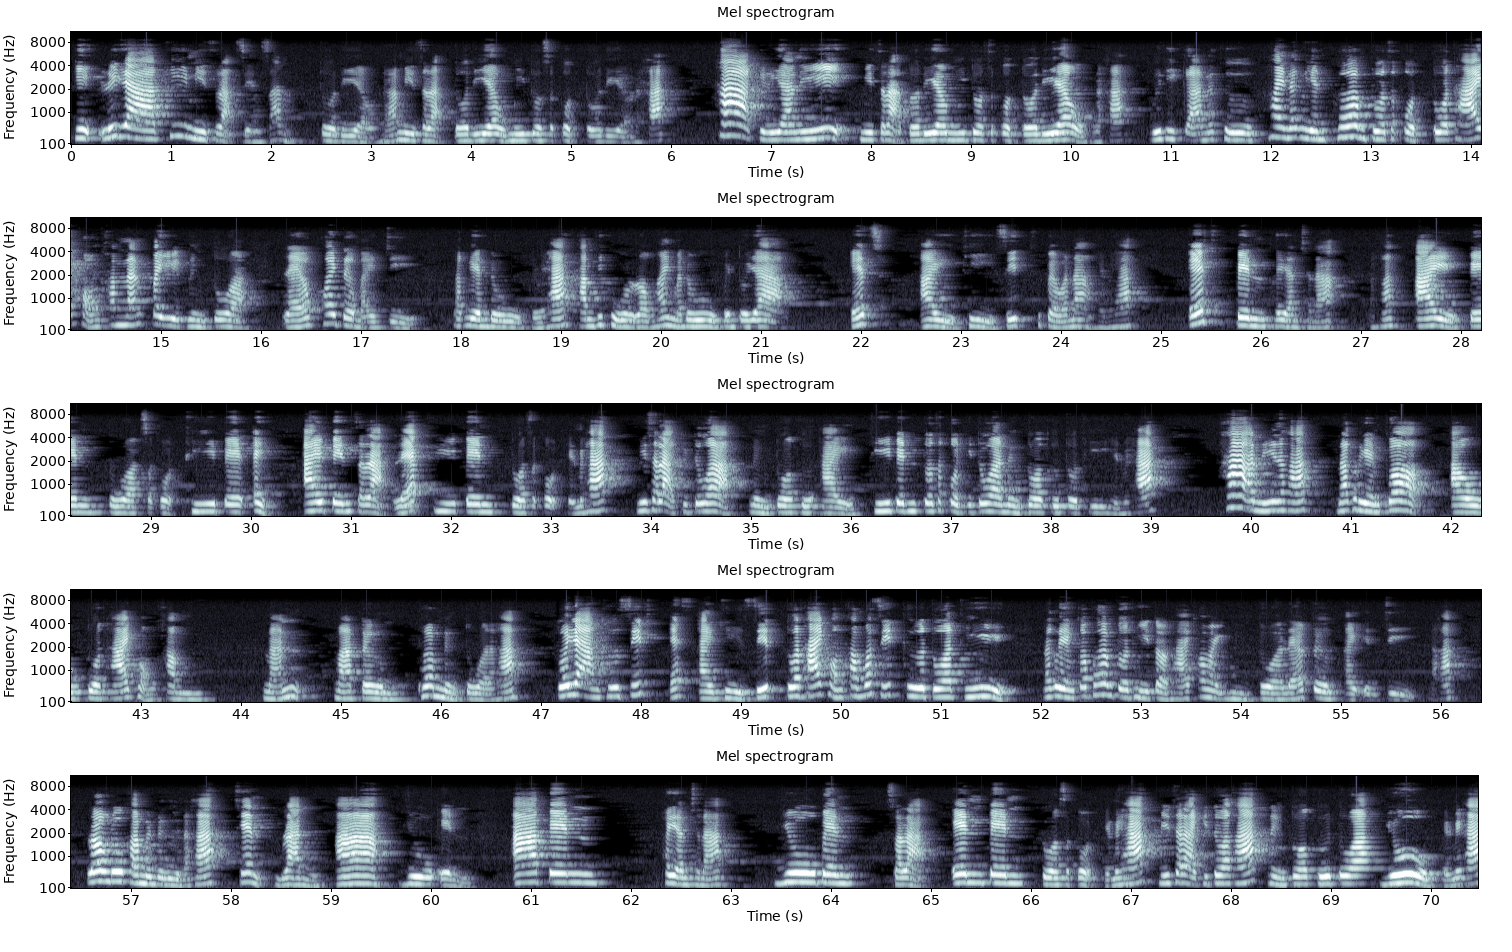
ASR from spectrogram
กิริยาที่มีสระเสียงสั้นตัวเดียวนะคะมีสระตัวเดียว มีตัวสะกดตัวเดียวนะคะ ถ้ากิริยานี้มีสระตัวเดียว มีตัวสะกดตัวเดียวนะคะ วิธีการก็คือให้นักเรียนเพิ่มตัวสะกดตัวท้ายของคำนั้นไปอีกหนึ่งตัว แล้วค่อยเติม ing นักเรียนดูเห็นไหมคะคำที่ครูลองให้มาดูเป็นตัวอย่าง s i t sit ที่แปลว่านั่งเห็นไหมคะ h เป็นพยัญชนะนะคะ i เป็นตัวสะกด t เป็นเอ้ย i เป็นสระและ t เป็นตัวสะกดเห็นไหมคะ มีสระกี่ตัวหนึ่งตัวคือ i t เป็นตัวสะกดกี่ตัวหนึ่งตัวคือตัว t เห็นไหมคะ ถ้าอันนี้นะคะ นักเรียนก็เอาตัวท้ายของคำนั้นมาเติมเพิ่มหนึ่งตัวนะคะ ตัวอย่างคือ sit s i t sit ตัวท้ายของคำว่า sit คือตัว t นักเรียนก็เพิ่มตัว t ต่อท้ายเข้ามาอีกหนึ่งตัวแล้วเติม ing นะคะ ลองดูคำอื่นๆนะคะ เช่น run r u n r เป็นพยัญชนะ u เป็นสระ n เป็นตัวสะกด เห็นไหมคะ มีสระกี่ตัวคะหนึ่งตัวคือตัว u เห็นไหมคะ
